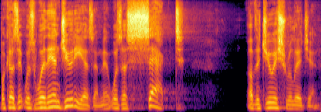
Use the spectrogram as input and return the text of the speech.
Because it was within Judaism, it was a sect of the Jewish religion.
